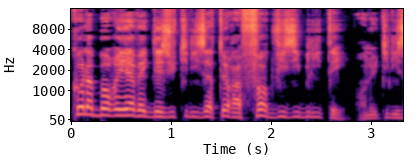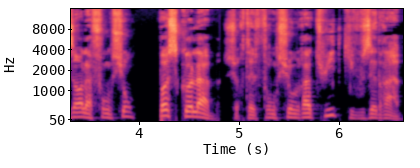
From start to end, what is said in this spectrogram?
Collaborez avec des utilisateurs à forte visibilité en utilisant la fonction Post-collab sur cette fonction gratuite qui vous aidera à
